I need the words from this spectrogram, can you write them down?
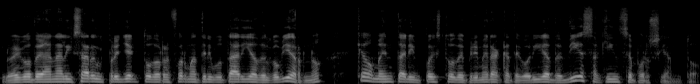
luego de analizar el proyecto de reforma tributaria del gobierno que aumenta el impuesto de primera categoría de 10 a 15%.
